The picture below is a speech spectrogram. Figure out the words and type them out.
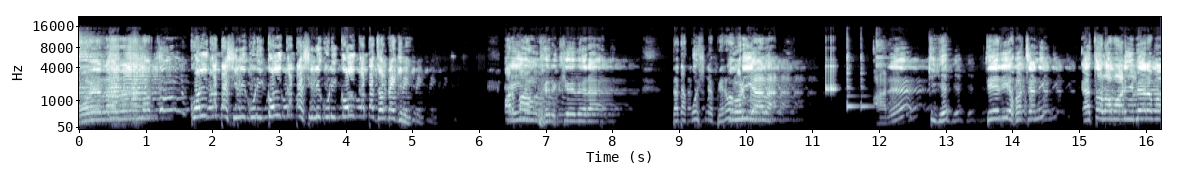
ময়লার মতো কলকাতা শিলিগুড়ি কলকাতা শিলিগুড়ি কলকাতা জলপাইগুড়ি। এই লং ফের কে বেড়া? দাদা কোশ না। বেরো গড়িয়ালা আরে কি হে? দেরি হচ্ছে নি? বেরবা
